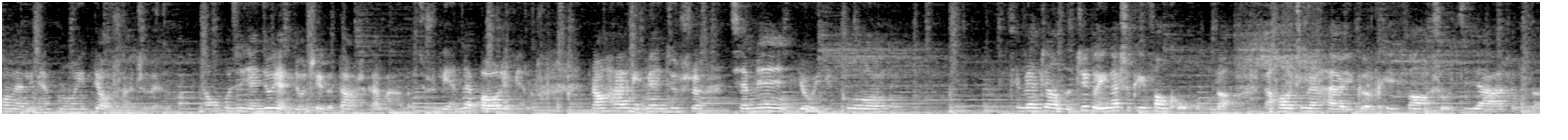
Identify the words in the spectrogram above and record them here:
放在里面不容易掉出来之类的吧。然后回去研究研究这个袋是干嘛的，就是连在包里面的。然后它里面就是前面有一个。前面这样子，这个应该是可以放口红的，然后这边还有一个可以放手机啊什么的，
